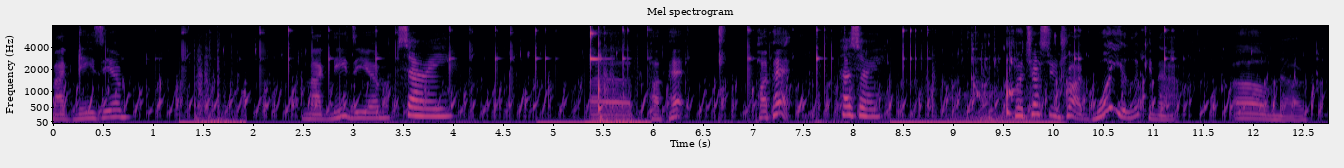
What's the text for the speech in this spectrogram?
Magnesium. Magnesium. Sorry. Uh, pipette. Pipette. Oh, sorry. Potassium tribe. What are you looking at? Oh no.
